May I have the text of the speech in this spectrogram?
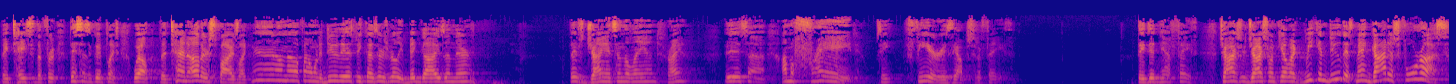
they tasted the fruit. This is a good place. Well, the ten other spies like, eh, I don't know if I want to do this because there's really big guys in there. There's giants in the land, right? Uh, I'm afraid. See, fear is the opposite of faith. They didn't have faith. Joshua, Joshua and Caleb like, we can do this, man. God is for us.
